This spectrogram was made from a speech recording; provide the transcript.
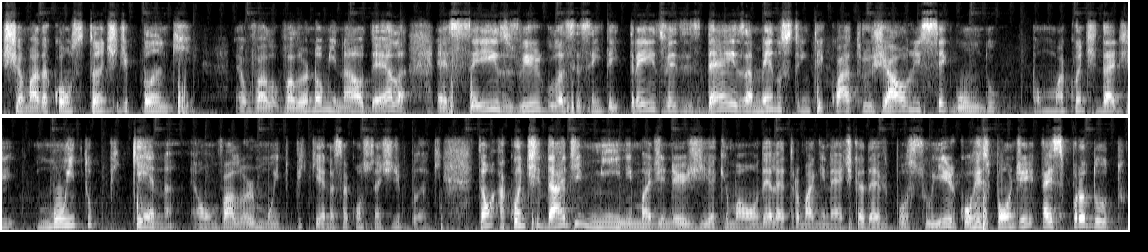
chamada constante de Planck. É o valor, nominal dela é 6,63 vezes 10 a menos 34 joules segundo uma quantidade muito pequena, é um valor muito pequeno essa constante de Planck. Então, a quantidade mínima de energia que uma onda eletromagnética deve possuir corresponde a esse produto.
